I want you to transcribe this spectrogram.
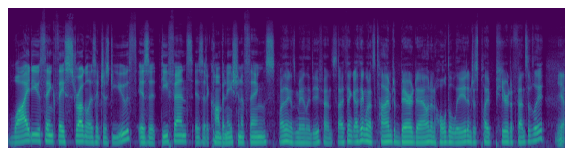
Why do you think they struggle? Is it just youth? Is it defense? Is it a combination of things? I think it's mainly defense. I think I think when it's time to bear down and hold a lead and just play pure defensively, Yeah.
